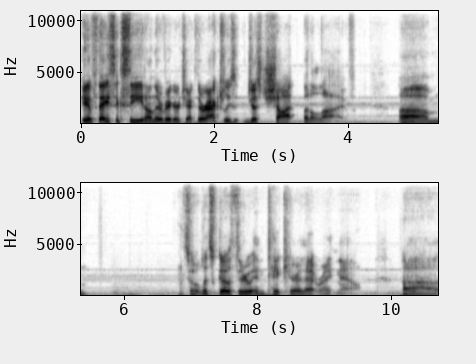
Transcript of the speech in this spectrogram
If they succeed on their vigor check, they're actually just shot but alive. Um, so let's go through and take care of that right now. Uh,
